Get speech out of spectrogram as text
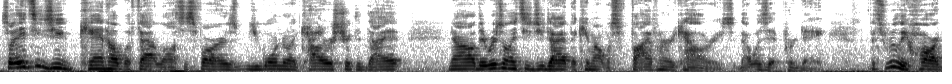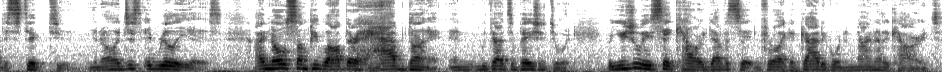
So HCG can help with fat loss as far as you go into a calorie restricted diet. Now, the original HCG diet that came out was 500 calories. That was it per day. It's really hard to stick to. You know, it just it really is. I know some people out there have done it, and we've had some patience to it. But usually, you say calorie deficit, and for like a guy to go into 900 calories,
